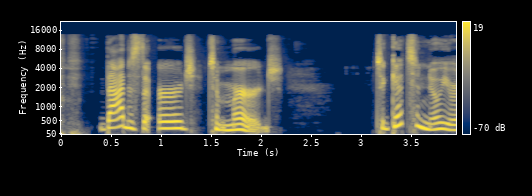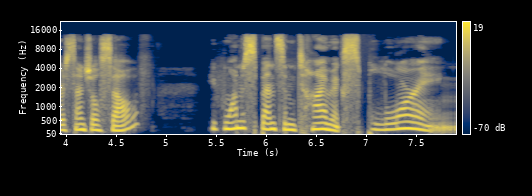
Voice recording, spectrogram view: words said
that is the urge to merge. To get to know your essential self, you want to spend some time exploring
